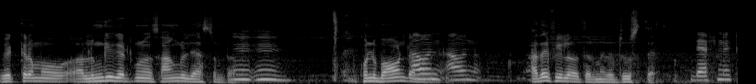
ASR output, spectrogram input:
విక్రమ్ ఆ లుంగి కట్టుకున్న సాంగులు చేస్తుంటారు. కొన్ని బాగుంటాయి అవును అవును. అదే ఫీల్ అవుతారు మీరు చూస్తే. డెఫినెట్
